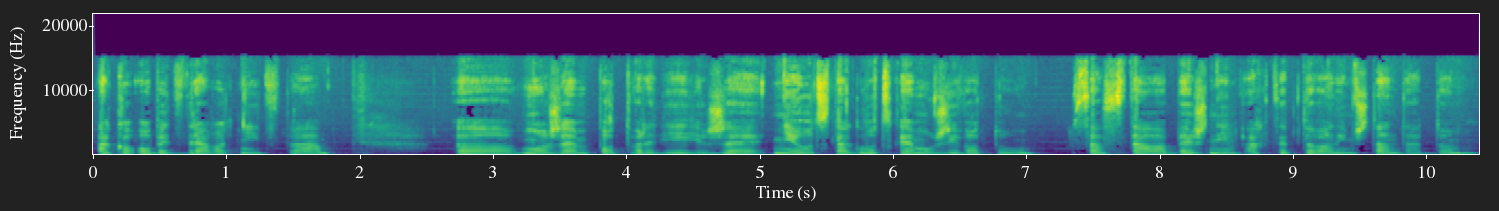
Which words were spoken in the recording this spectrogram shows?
ako obec zdravotníctva uh, môžem potvrdiť, že neúcta k ľudskému životu sa stala bežným akceptovaným štandardom.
